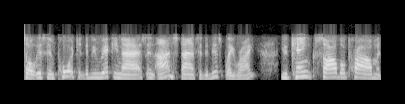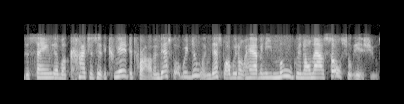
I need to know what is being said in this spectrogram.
So it's important to be recognized. And Einstein said it this way, right? You can't solve a problem at the same level of consciousness that created the problem. And that's what we're doing. That's why we don't have any movement on our social issues.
